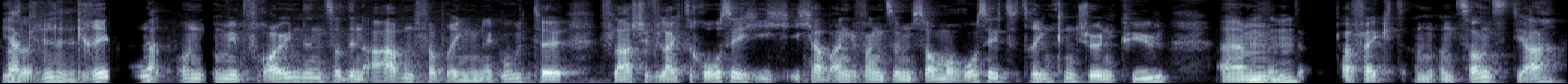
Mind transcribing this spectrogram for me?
Ja, Also Grill. Ja. und, und mit Freunden so den Abend verbringen. Eine gute Flasche, vielleicht Rosé. Ich, ich, habe angefangen, so im Sommer Rosé zu trinken, schön kühl. Ähm, Mhm. Perfekt. Und, und sonst, ja,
